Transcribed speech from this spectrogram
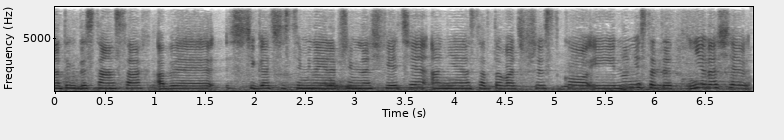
na tych dystansach, aby ścigać się z tymi najlepszymi na świecie, a nie startować wszystko i no niestety nie da się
